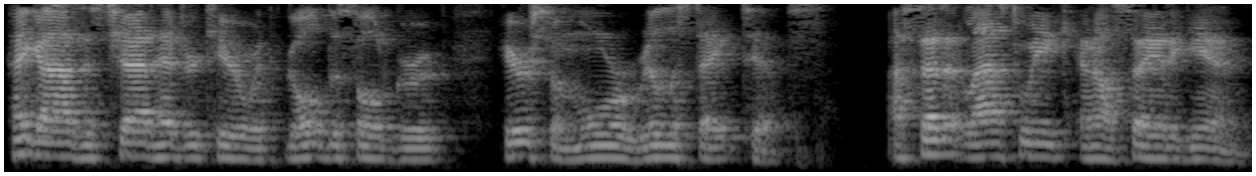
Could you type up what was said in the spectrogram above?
Hey guys, it's Chad Hedrick here with Gold to Sold Group. Here's some more real estate tips. I said it last week and I'll say it again.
